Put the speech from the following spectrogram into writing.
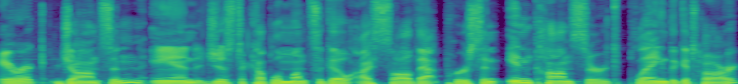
Eric Johnson, and just a couple of months ago, I saw that person in concert playing the guitar.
